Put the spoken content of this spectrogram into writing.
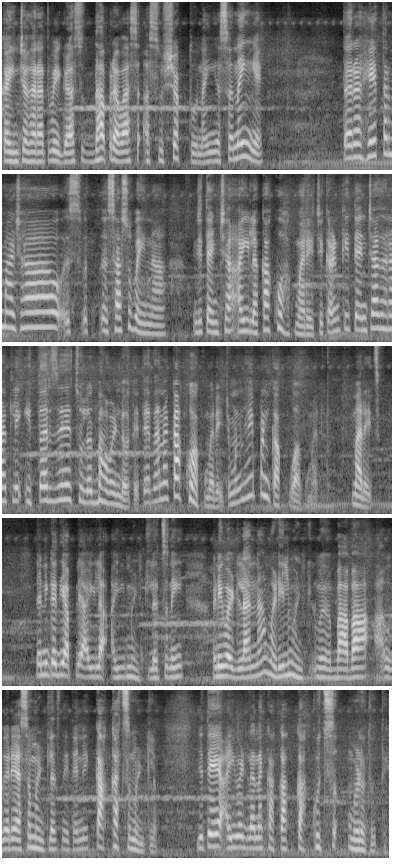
काहींच्या घरात वेगळासुद्धा प्रवास असू शकतो नाही असं नाही आहे तर हे तर माझ्या स- सासूबाईंना म्हणजे त्यांच्या आईला काकू हाक मारायची. कारण की त्यांच्या घरातले इतर जे चुलत भावंड होते ते त्यांना काकू हाक मारायचे. म्हणून हे पण काकू हाक मार मारायचं. त्यांनी कधी आपल्या आईला आई म्हटलंच नाही आणि वडिलांना वडील म्हटलं बाबा वगैरे असं म्हटलंच नाही. त्यांनी काकाच म्हटलं. म्हणजे ते आईवडिलांना काका काकूच म्हणत होते.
